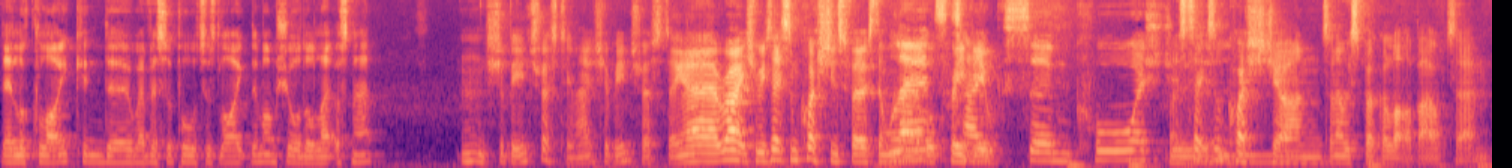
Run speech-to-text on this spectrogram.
they look like and uh, whether supporters like them. I'm sure they'll let us know. Mm, should be interesting, mate. Should be interesting. Uh, right, should we take some questions first, and we'll, uh, we'll preview. Take some questions. Let's take some questions. I know we spoke a lot about, um,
